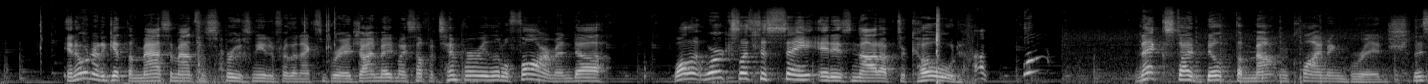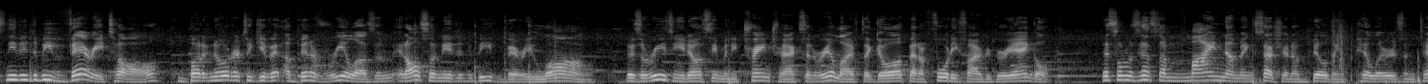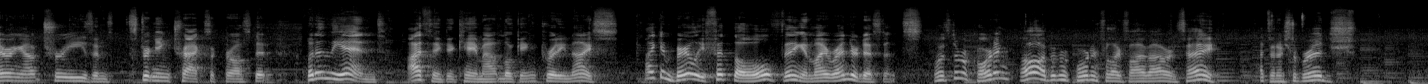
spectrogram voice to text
In order to get the mass amounts of spruce needed for the next bridge, I made myself a temporary little farm and, uh, while it works, let's just say it is not up to code. Next, I built the mountain climbing bridge. This needed to be very tall, but in order to give it a bit of realism, it also needed to be very long. There's a reason you don't see many train tracks in real life that go up at a 45 degree angle. This one was just a mind-numbing session of building pillars and tearing out trees and stringing tracks across it, but in the end, I think it came out looking pretty nice. I can barely fit the whole thing in my render distance. What's the recording? Oh, I've been recording for like five hours. Hey, I finished the bridge.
